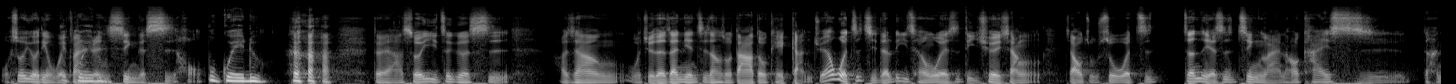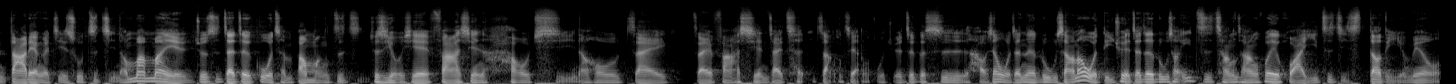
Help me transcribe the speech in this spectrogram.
我说有点违反人性的事候，不归路。对啊，所以这个是。好像我觉得在念智障所，大家都可以感觉。我自己的历程，我也是的确像教主说，我只真的也是进来，然后开始很大量的接触自己，然后慢慢也就是在这个过程帮忙自己，就是有一些发现、好奇，然后再。在发现，在成长，这样我觉得这个是好像我在那个路上，那我的确也在这个路上，一直常常会怀疑自己到底有没有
